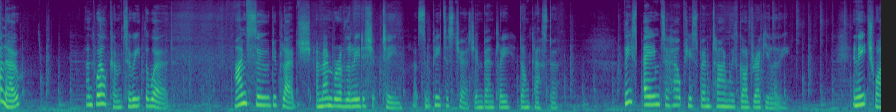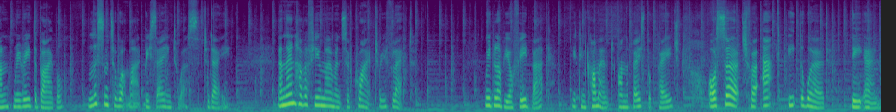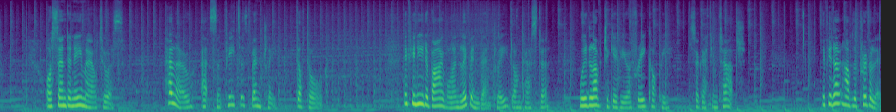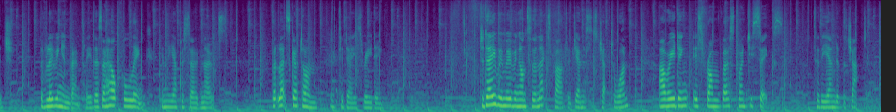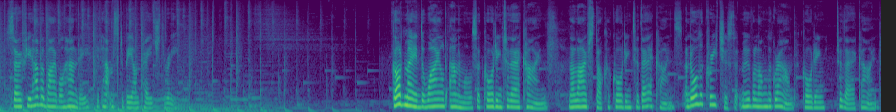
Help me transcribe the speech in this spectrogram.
Hello, and welcome to Eat the Word. I'm Sue DePledge, a member of the leadership team at St Peter's Church in Bentley, Doncaster. These aim to help you spend time with God regularly. In each one, we read the Bible, listen to what might be saying to us today, and then have a few moments of quiet to reflect. We'd love your feedback you can comment on the Facebook page or search for at Eat the Word DN or send an email to us hello at stpetersbentley.org. If you need a Bible and live in Bentley, Doncaster, we'd love to give you a free copy, so get in touch. If you don't have the privilege of living in Bentley, there's a helpful link in the episode notes but let's get on with today's reading. Today we're moving on to the next part of Genesis chapter 1. Our reading is from verse 26 to the end of the chapter. So if you have a Bible handy, it happens to be on page 3. God made the wild animals according to their kinds, the livestock according to their kinds, and all the creatures that move along the ground according to their kind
